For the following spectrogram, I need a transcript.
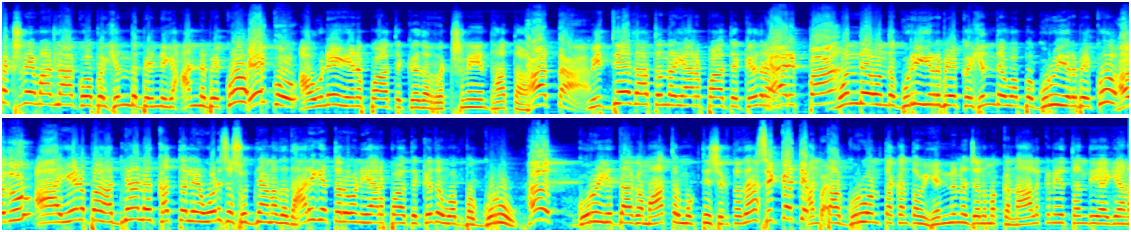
ರಕ್ಷಣೆ ಮಾಡ್ಲಾಕ ಒಬ್ಬ ಹಿಂದ ಬೆನ್ನಿಗೆ ಅನ್ನ ಬೇಕು. ಬೇಕು. ಅವನೇ ಏನಪ್ಪಾ ಅಂತ ಕೇಳಿದ್ರೆ ರಕ್ಷಣೆ ದಾತ ವಿದ್ಯೆ ದಾತ ಅಂದ್ರೆ ಯಾರಪ್ಪ ಅಂತ ಕೇಳಿದ್ರೆ ಯಾರಿಪ್ಪ? ಮುಂದೆ ಒಂದು ಗುರಿ ಇರಬೇಕು ಹಿಂದೆ ಒಬ್ಬ ಗುರು ಇರಬೇಕು. ಅದು ಆ ಏನಪ್ಪ ಅಜ್ಞಾನ ಕತ್ತಲೆ ಓಡಿಸ ಸುಜ್ಞಾನದ ದಾರಿಗೆ ತರೋಣ ಯಾರಪ್ಪ ಅಂತ ಕೇಳಿದ್ರೆ ಒಬ್ಬ ಗುರು. ಗುರು ಇದ್ದಾಗ ಮಾತ್ರ ಮುಕ್ತಿ ಸಿಗ್ತದ. ಸಿಕ್ಕತ್ತೆ ಅಂತ ಗುರು ಅಂತಕ್ಕಂಥ ಹೆಣ್ಣಿನ ಜನ್ಮಕ್ಕ ನಾಲ್ಕನೇ ತಂದೆಯಾಗ್ಯಾನ.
